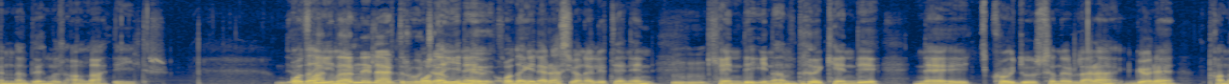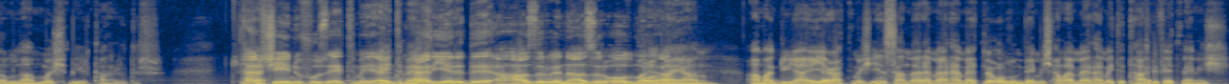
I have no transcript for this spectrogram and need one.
anladığımız Allah değildir. O da Farklar yine, nelerdir hocam? O da yine evet. o da yine rasyonelitenin hı hı. kendi inandığı, kendi ne koyduğu sınırlara göre tanımlanmış bir tanrıdır. Her şeye nüfuz etmeyen, Etmez. her yere de hazır ve nazır olmayan. Olmayan ama dünyayı yaratmış, insanlara merhametli olun demiş ama merhameti tarif etmemiş.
